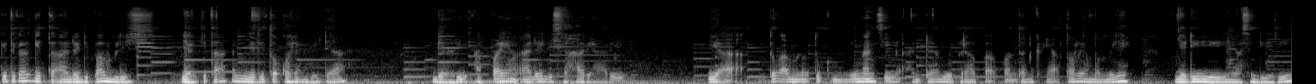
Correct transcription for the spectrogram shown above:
Ketika kita ada di publish ya kita akan menjadi tokoh yang beda dari apa yang ada di sehari-hari. Ya itu nggak menutup kemungkinan sih ada beberapa konten kreator yang memilih jadi dirinya sendiri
